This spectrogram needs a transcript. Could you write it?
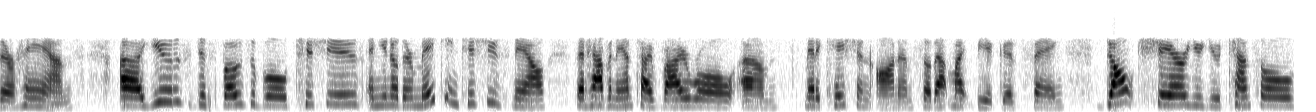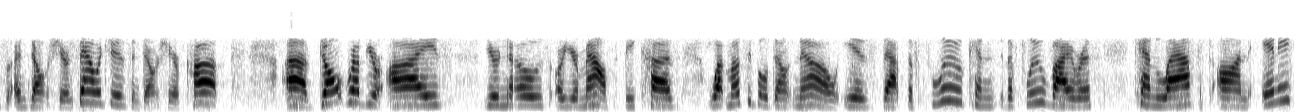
their hands. Uh, use disposable tissues, and you know they're making tissues now that have an antiviral um, medication on them, so that might be a good thing. Don't share your utensils, and don't share sandwiches, and don't share cups. Uh, don't rub your eyes, your nose, or your mouth because what most people don't know is that the flu can, the flu virus can last on any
